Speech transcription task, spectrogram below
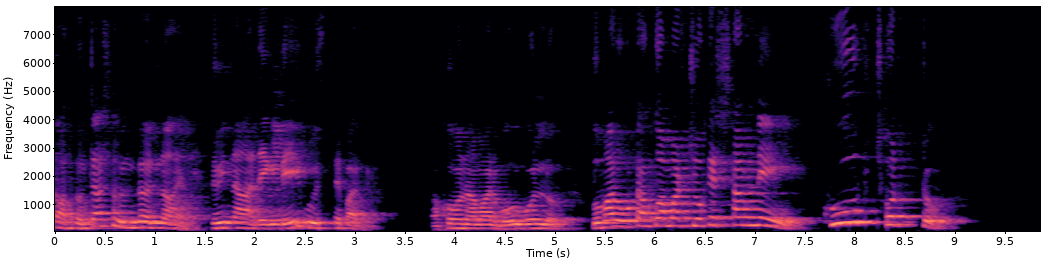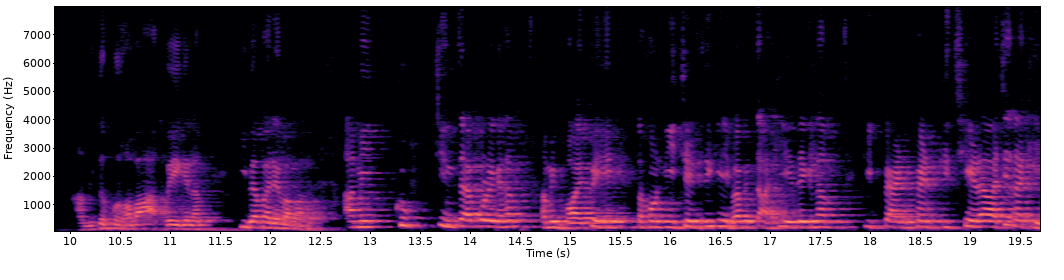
ততটা সুন্দর নয়, তুমি না দেখলেই বুঝতে পারবে। তখন আমার বউ বলল, তোমার ওটা তো আমার চোখের সামনে, খুব ছোট্ট। আমি তখন অবাক হয়ে গেলাম, কি ব্যাপারে বাবা? আমি খুব চিন্তায় পড়ে গেলাম, আমি ভয় পেয়ে তখন নিচের দিকে এইভাবে তাকিয়ে দেখলাম, কি প্যান্ট ফ্যান্ট, কি ছেঁড়া আছে নাকি?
